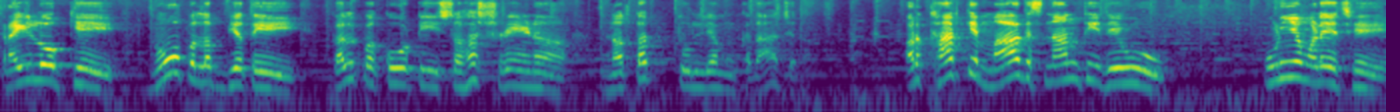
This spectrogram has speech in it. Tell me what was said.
ત્રૈલોક્યે નોપલભ્યતે, કલ્પકોટી સહસ્રેણ ન તત્તુલ્યમ કદાચન અર્થાત કે માઘ સ્નાનથી જેવું પુણ્ય મળે છે,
